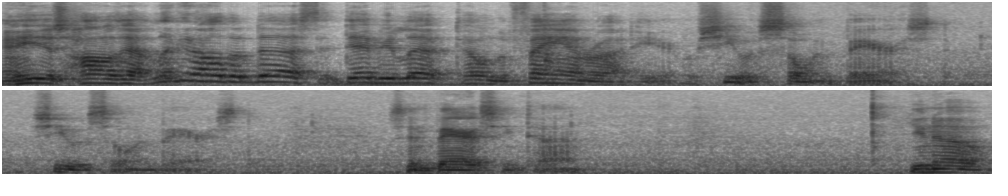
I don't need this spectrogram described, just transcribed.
And he just hollers out, "Look at all the dust that Debbie left on the fan right here." Well, she was so embarrassed. She was so embarrassed. It's an embarrassing time. You know,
